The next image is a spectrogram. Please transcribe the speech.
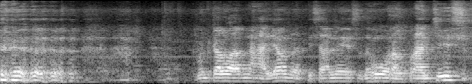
mun keluar na hayam berarti sana sedang orang Prancis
